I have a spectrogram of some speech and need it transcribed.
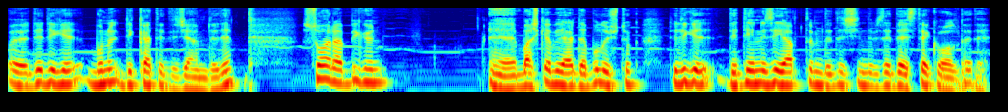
Ee, dedi ki bunu dikkat edeceğim dedi. Sonra bir gün e, başka bir yerde buluştuk. Dedi ki dediğinizi yaptım dedi. Şimdi bize destek ol dedi.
